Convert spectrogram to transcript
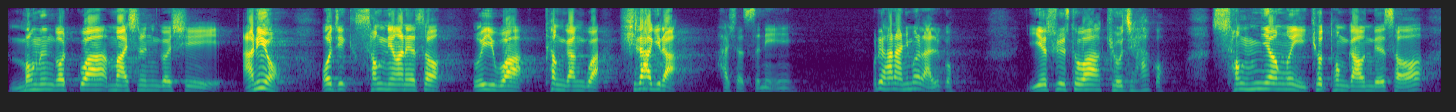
먹는 것과 마시는 것이 아니요 오직 성령 안에서 의와 평강과 희락이라 하셨으니 우리 하나님을 알고 예수 그리스도와 교제하고 성령의 교통 가운데서 어,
